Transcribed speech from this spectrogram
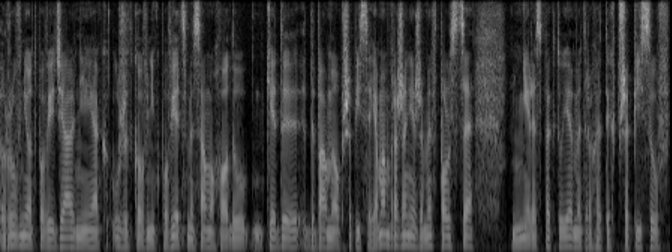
równie odpowiedzialnie jak użytkownik powiedzmy samochodu, kiedy dbamy o przepisy. Ja mam wrażenie, że my w Polsce nie respektujemy trochę tych przepisów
